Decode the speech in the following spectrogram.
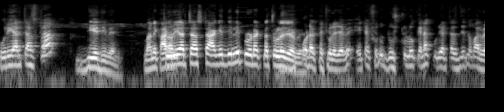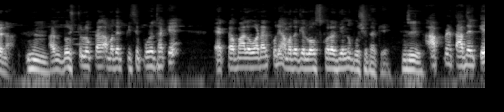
কুরিয়ার চার্জটা দিয়ে দিবেন। মানে কুরিয়ার চার্জটা আগে দিলেই প্রোডাক্টটা চলে যাবে। প্রোডাক্টটা চলে যাবে। এটা শুধু দুষ্ট লোকেরা কুরিয়ার চার্জ দিতে পারবে না। কারণ দুষ্ট লোকটা আমাদের পিছে পড়ে থাকে একটা মাল অর্ডার করে আমাদেরকে লস করার জন্য বসে থাকে। জি। আপনি তাদেরকে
